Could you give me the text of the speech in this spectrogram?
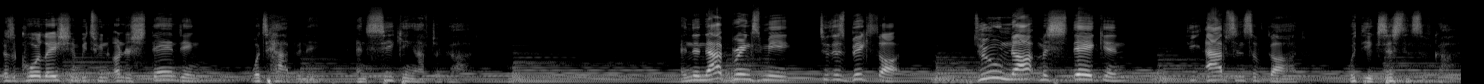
There's a correlation between understanding what's happening and seeking after God. And then that brings me to this big thought do not mistaken the absence of God with the existence of God.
